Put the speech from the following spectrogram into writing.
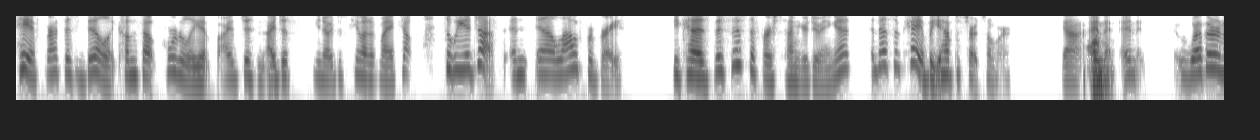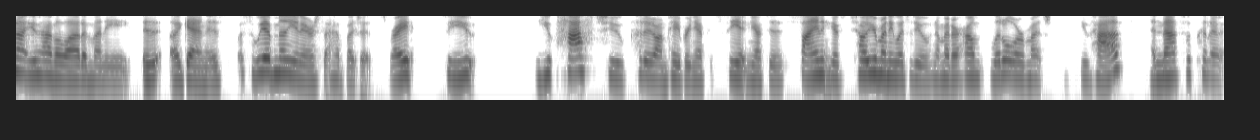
Hey, I've got this bill. It comes out quarterly. It, I just, I just, you know, it just came out of my account. So we adjust and, and allow for grace because this is the first time you're doing it and that's okay, but you have to start somewhere. Yeah, and and whether or not you have a lot of money is, again is so we have millionaires that have budgets, right? So you you have to put it on paper and you have to see it and you have to sign it. You have to tell your money what to do, no matter how little or much you have, and that's what's going to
